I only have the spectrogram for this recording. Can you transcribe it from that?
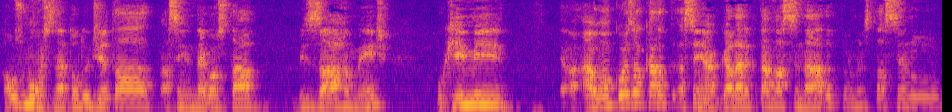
aos montes, né? Todo dia tá, assim, o negócio tá bizarramente. O que me. Uma coisa é o cara, assim, a galera que tá vacinada, pelo menos tá sendo.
